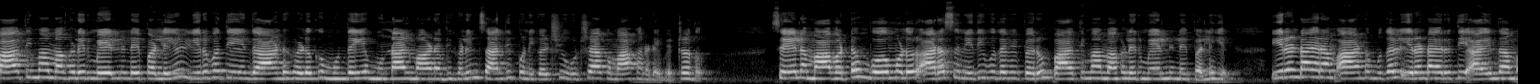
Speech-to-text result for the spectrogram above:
பாத்திமா மகளிர் மேல்நிலைப் பள்ளியில் இருபத்தி ஐந்து ஆண்டுகளுக்கு முந்தைய முன்னாள் மாணவிகளின் சந்திப்பு நிகழ்ச்சி உற்சாகமாக நடைபெற்றது. சேலம் மாவட்டம் ஓமலூர் அரசு நிதி உதவி பெறும் பாத்திமா மகளிர் மேல்நிலைப் பள்ளியில் இரண்டாயிரம் ஆண்டு முதல் இரண்டாயிரத்தி ஐந்தாம்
